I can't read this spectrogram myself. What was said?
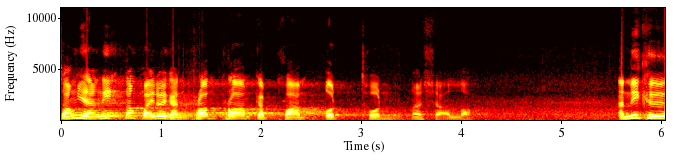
สองอย่างนี้ต้องไปด้วยกันพร้อมๆกับความอดทนมาชาอัลลอฮ์อันนี้คือ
